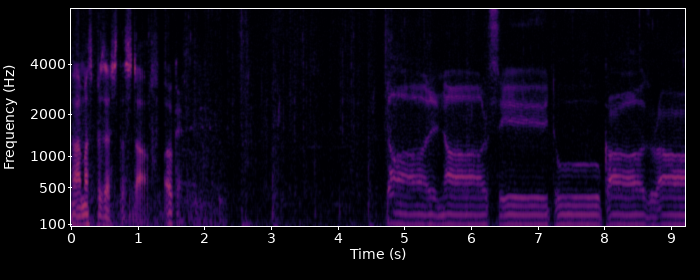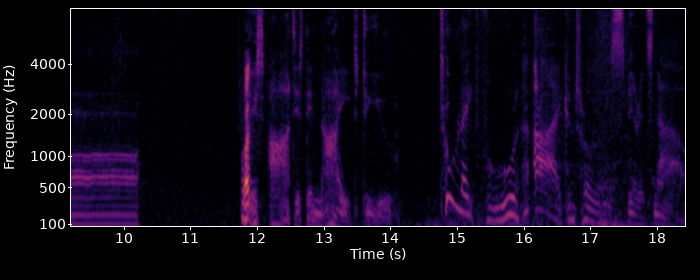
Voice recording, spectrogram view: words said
Oh, I must possess the staff. Okay. Dalnar tu Khazra. What? This art is denied to you. Too late, fool. I control these spirits now.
